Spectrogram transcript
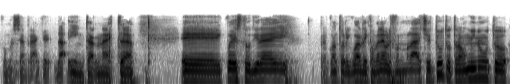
come sempre, anche da internet. E questo direi per quanto riguarda i convenevoli formulari c'è tutto, tra un minuto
